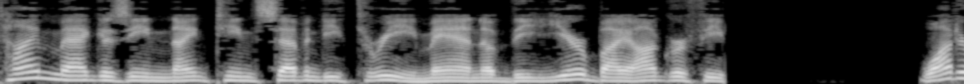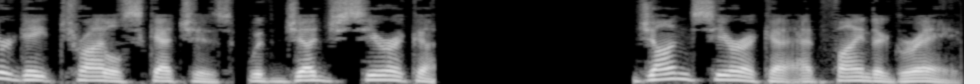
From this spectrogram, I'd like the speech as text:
Time magazine 1973 Man of the Year biography. Watergate trial sketches, with Judge Sirica. John Sirica at Find a Grave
